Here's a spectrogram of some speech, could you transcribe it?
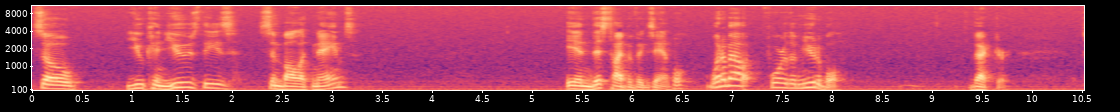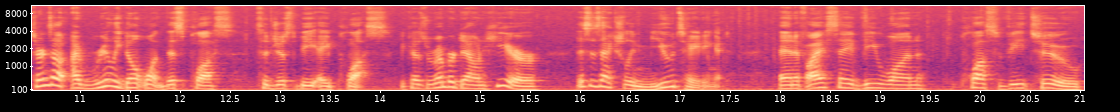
So you can use these symbolic names in this type of example. What about for the mutable vector? Turns out I really don't want this plus to just be a plus because remember down here this is actually mutating it and if I say v1 plus v2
